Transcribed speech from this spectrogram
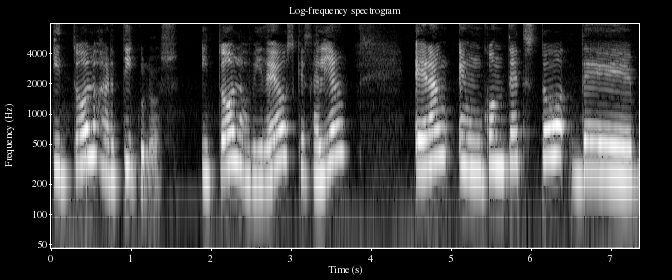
y todos los artículos y todos los videos que salían eran en un contexto de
